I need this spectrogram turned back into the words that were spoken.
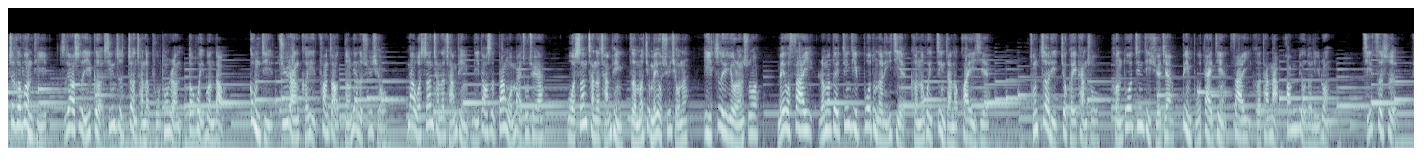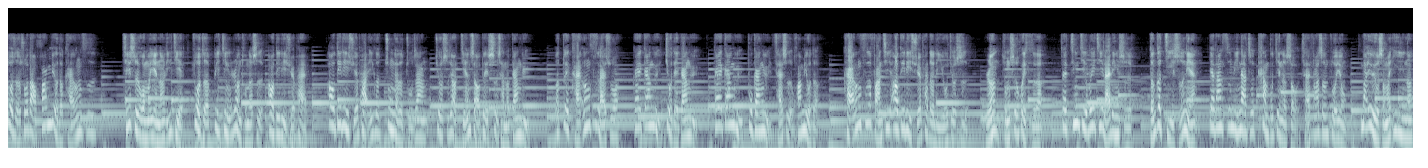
这个问题，只要是一个心智正常的普通人都会问到：供给居然可以创造等量的需求，那我生产的产品，你倒是帮我卖出去啊！我生产的产品怎么就没有需求呢？以至于有人说，没有萨伊，人们对经济波动的理解可能会进展得快一些。从这里就可以看出，很多经济学家并不待见萨伊和他那荒谬的理论。其次是作者说到荒谬的凯恩斯，其实我们也能理解，作者毕竟认同的是奥地利学派。奥地利学派一个重要的主张就是要减少对市场的干预，而对凯恩斯来说，该干预就得干预，该干预不干预才是荒谬的。凯恩斯反击奥地利学派的理由就是，人总是会死的。在经济危机来临时，等个几十年，亚当·斯密那只看不见的手才发生作用，那又有什么意义呢？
